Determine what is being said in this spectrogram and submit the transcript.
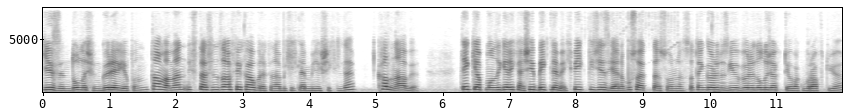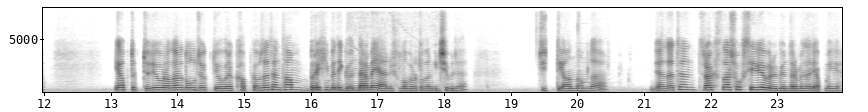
gezin, dolaşın, görev yapın. Tamamen isterseniz AFK bırakın abi kilitlenmeyecek şekilde. Kalın abi. Tek yapmanız gereken şey beklemek. Bekleyeceğiz yani bu saatten sonra. Zaten gördüğünüz gibi böyle dolacak diyor bak Braf diyor. Yaptıkça diyor buralar dolacak diyor böyle kap kap. Zaten tam Breaking Bad'e gönderme yani şu laboratuvarın içi bile. Ciddi anlamda. Ya zaten Rockstar çok seviyor böyle göndermeler yapmayı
